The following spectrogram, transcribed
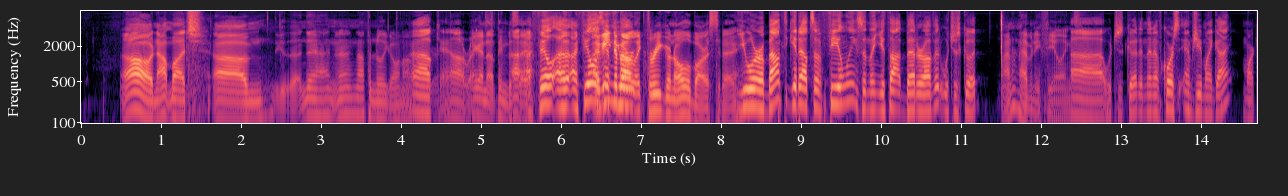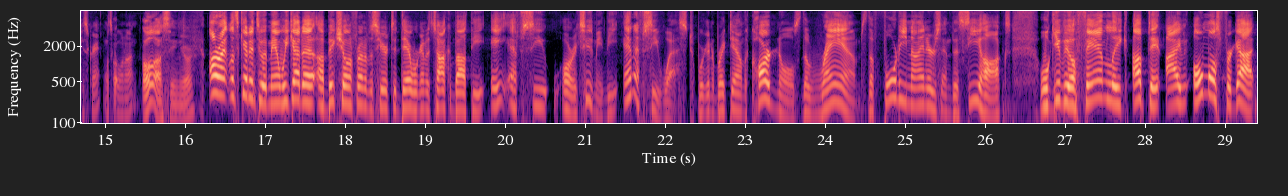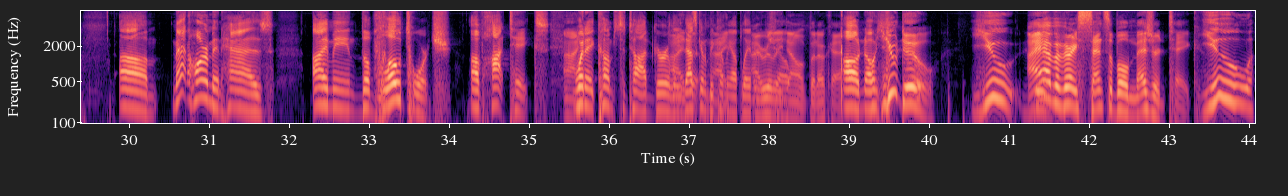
Oh, not much. Um, nah, nah, nothing really going on. Okay, all right. I got nothing to I- say. I feel I, I feel like I've as eaten you about were, like three granola bars today. you were about to get out some feelings, and then you thought better of it, which is good. I don't have any feelings. Uh, which is good. And then of course MG, my guy, Marcas Grant. What's going on? Hola, senor. All right, let's get into it, man. We got a, a big show in front of us here today. We're going to talk about the AFC, or excuse me, the NFC West. We're going to break down the Cardinals, the Rams, the 49ers, and the Seahawks. We'll give you a fan league update. I almost forgot. Um, Matt Harmon has, I mean, the blowtorch of hot takes I- when it comes to Todd Gurley. I That's going to be coming I- up later. I in the really show. don't, but okay. Oh no, you do. You. I have a very sensible, measured take. you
